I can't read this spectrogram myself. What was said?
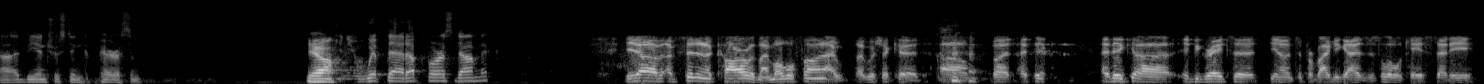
Uh, it'd be interesting comparison. Yeah. Can you whip that up for us, Dominic? Yeah, I'm sitting in a car with my mobile phone. I, I wish I could, um, but I think I think uh, it'd be great to you know to provide you guys just a little case study,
